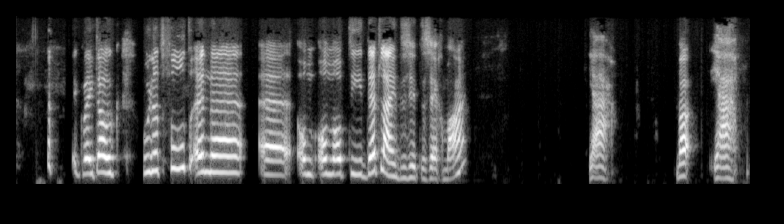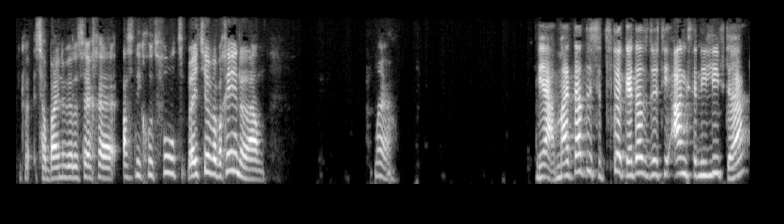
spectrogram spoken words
ik weet ook hoe dat voelt. En uh, uh, om, om op die deadline te zitten, zeg maar. Ja, maar ja, ik zou bijna willen zeggen, als het niet goed voelt, weet je, we beginnen eraan. Maar ja. Ja, maar dat is het stuk, hè? dat is dus die angst en die liefde.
